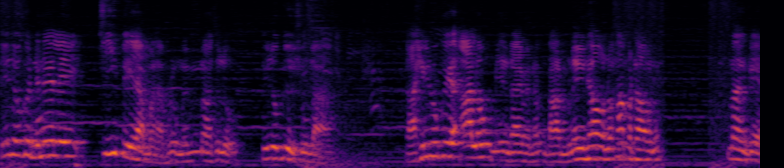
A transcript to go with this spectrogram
ဟီရိုကီနည်းနည်းလေးကြီးပေးရမှာလားဘယ်လိုမမမဆိုလို့ဟီရိုကီကိုကျိုးလိုက်ဒါဟီရိုကီအားလုံးအမြင်တိုင်းပဲနော်ဒါမလိန်ထောင်းနော်ခတ်မထောင်းနော်မှန်ကဲ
